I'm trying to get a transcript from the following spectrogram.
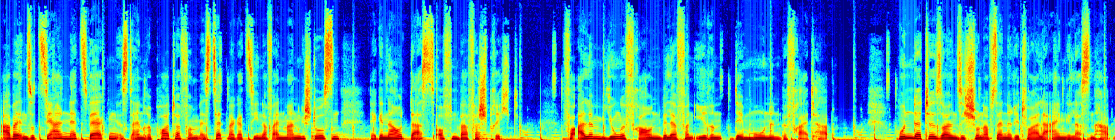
Aber in sozialen Netzwerken ist ein Reporter vom SZ-Magazin auf einen Mann gestoßen, der genau das offenbar verspricht. Vor allem junge Frauen will er von ihren Dämonen befreit haben. Hunderte sollen sich schon auf seine Rituale eingelassen haben.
